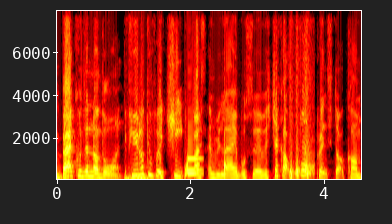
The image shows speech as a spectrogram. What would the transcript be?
I'm back with another one. If you're looking for a cheap, fast and reliable service, check out footprints.com.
